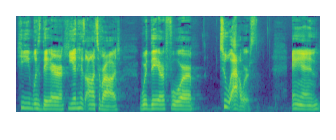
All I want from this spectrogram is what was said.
he was there, he and his entourage were there for two hours. And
